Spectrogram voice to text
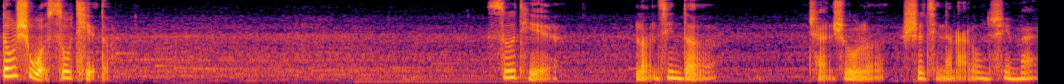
都是我苏铁的。苏铁冷静的阐述了事情的来龙去脉。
